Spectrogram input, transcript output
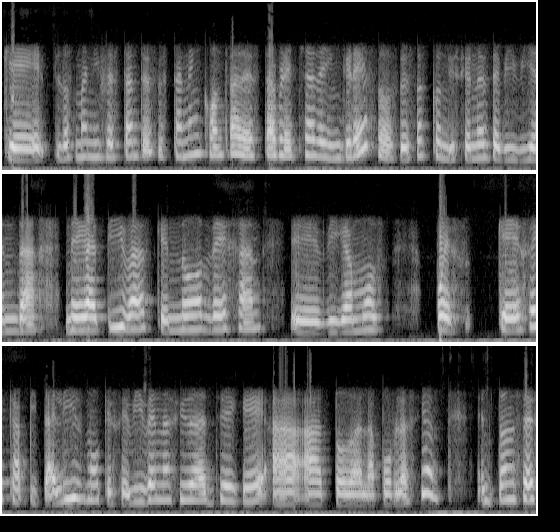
que los manifestantes están en contra de esta brecha de ingresos, de esas condiciones de vivienda negativas que no dejan, eh, digamos, pues que ese capitalismo que se vive en la ciudad llegue a, a toda la población. Entonces,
